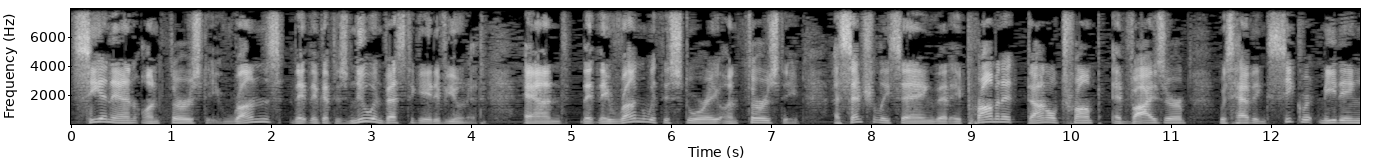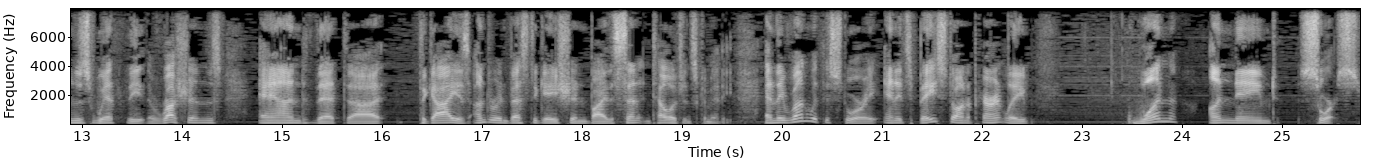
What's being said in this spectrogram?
CNN on Thursday runs. They, they've got this new investigative unit, and they, they run with this story on Thursday, essentially saying that a prominent Donald Trump advisor was having secret meetings with the, the Russians, and that uh, the guy is under investigation by the Senate Intelligence Committee. And they run with the story, and it's based on apparently one unnamed source.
